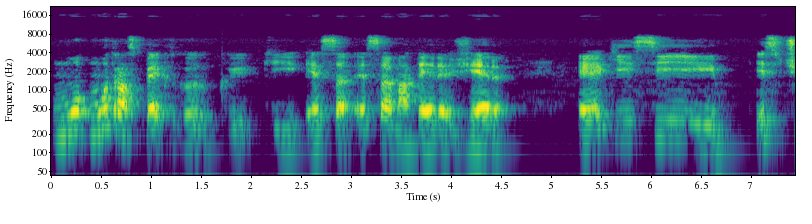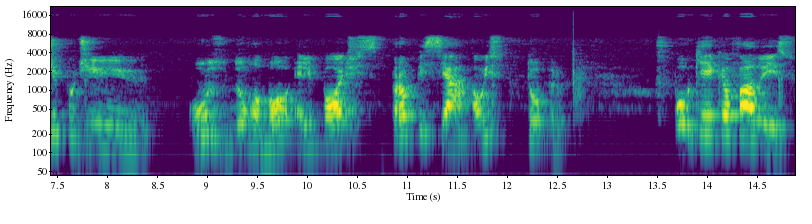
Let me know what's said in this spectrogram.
Um, um outro aspecto que, que, que essa, essa matéria gera é que se esse tipo de uso do robô ele pode propiciar ao estupro. Por que, que eu falo isso?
